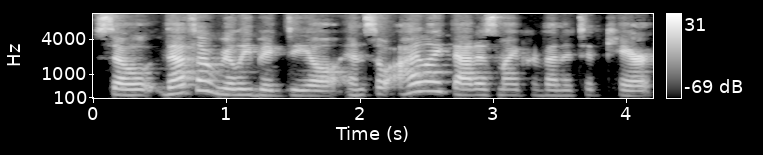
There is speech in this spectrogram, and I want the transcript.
So that's a really big deal. And so I like that as my preventative care.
